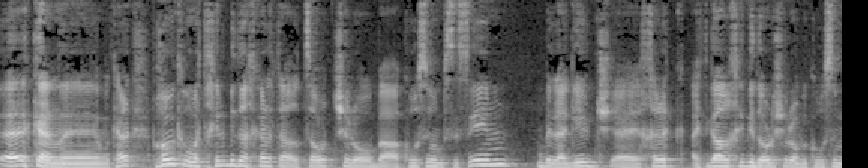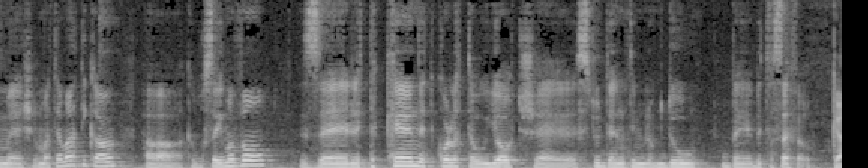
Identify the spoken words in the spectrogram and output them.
אה, כן, אה. בכל מקרה הוא מתחיל בדרך כלל את ההרצאות שלו בקורסים הבסיסיים, בלהגיד שחלק, האתגר הכי גדול שלו בקורסים אה, של מתמטיקה, הקורסי מבוא, זה לתקן את כל הטעויות שסטודנטים למדו בבית הספר. כן.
